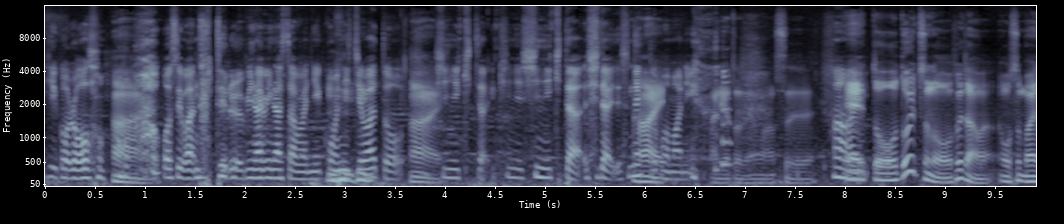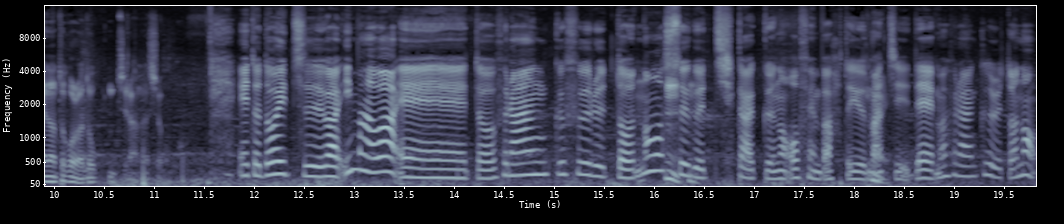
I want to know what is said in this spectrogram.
日頃、はお世話になってる皆々様にこんにちはと はい。しに来たしにしに来た次第ですね、はい。横浜に。ありがとうございます。はい。えっ、とドイツの普段お住まいのところはどちらなんでしょう？えっとドイツは今はえっとフランクフルトのすぐ近くのオフェンバッハという町で、まあフランクフルトの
